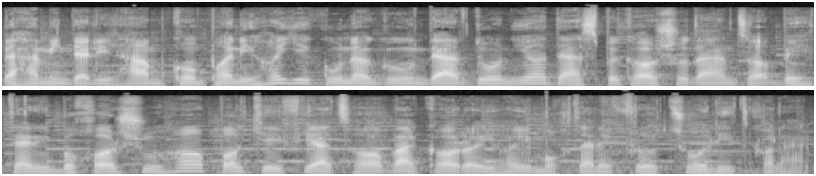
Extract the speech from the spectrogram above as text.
به همین دلیل هم کمپانی های گوناگون در دنیا دست به کار شدند تا بهترین بخارشوها با کیفیت ها و کارایی های مختلف را تولید کنند.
